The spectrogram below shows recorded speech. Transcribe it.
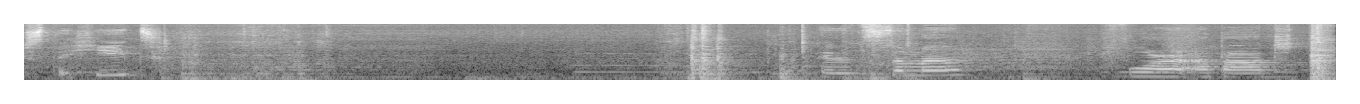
Reduce the heat. Let it simmer for about okay.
